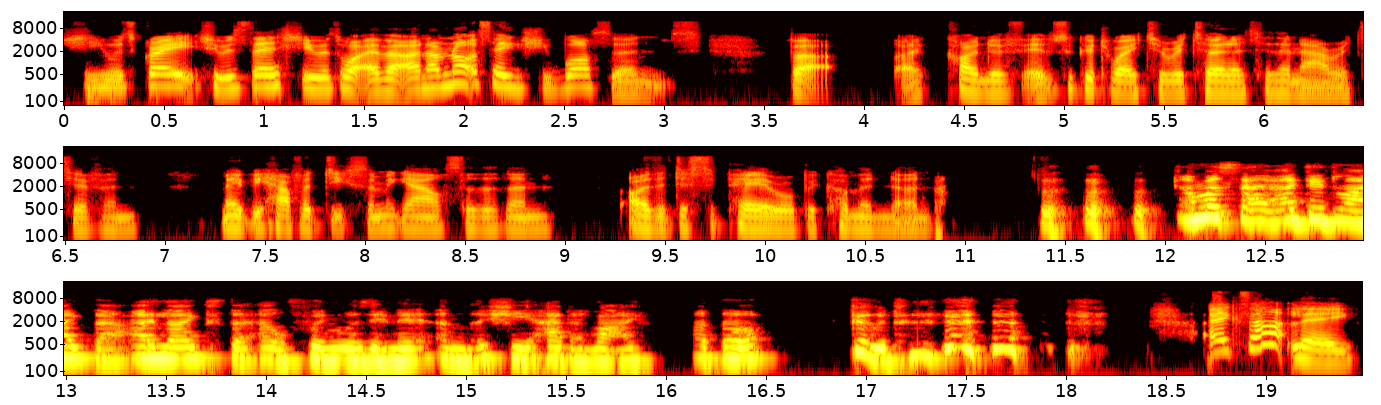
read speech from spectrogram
She was great. She was this. She was whatever. And I'm not saying she wasn't, but I kind of it was a good way to return her to the narrative and maybe have her do something else other than either disappear or become a nun. I must say, I did like that. I liked that Elfwin was in it and that she had a life. I thought, good. exactly.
